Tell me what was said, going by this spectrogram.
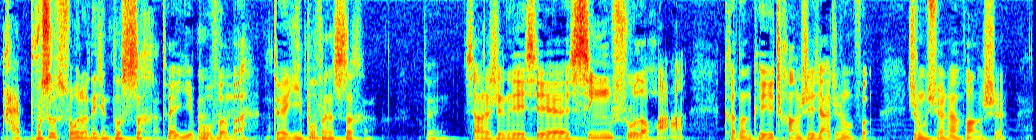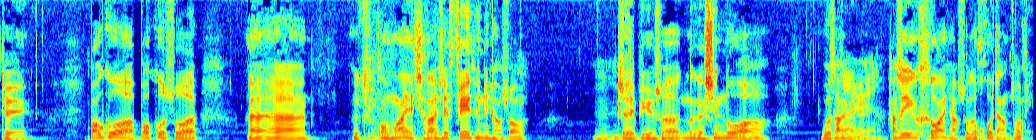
还不是所有的类型都适合，对一部分吧，对一部分适合。对。像是那些新书的话，可能可以尝试一下这种风这种宣传方式。对，包括包括说，呃，我们刚刚也提到一些非推理小说嘛，嗯，就是比如说那个《星诺五丈原五丈原》，它是一个科幻小说的获奖作品。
